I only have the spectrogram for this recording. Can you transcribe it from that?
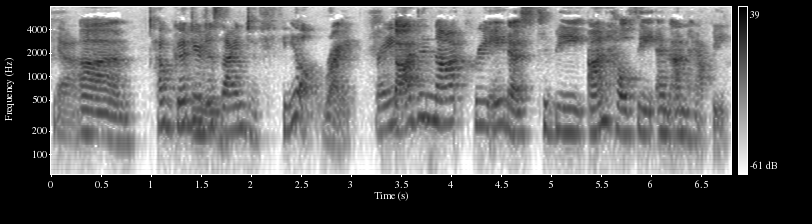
yeah. um, How good you're Mhm. designed to feel. right Right. god did not create us to be unhealthy and unhappy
